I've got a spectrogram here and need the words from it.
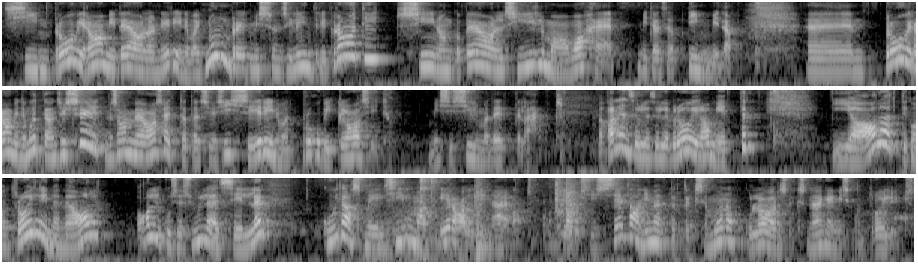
siin prooviraami peal on erinevaid numbreid, mis on silindrikraadid, siin on ka peal silmavahe, mida saab timmida. Äh, prooviraamide mõte on siis see, et me saame asetada siia sisse erinevad prooviklaasid mis siis silmade ette lähevad. ma panen sulle selle prooviraami ette ja alati kontrollime me al alguses üle selle, kuidas meil silmad eraldi näevad. ehk siis seda nimetatakse monokulaarseks nägemiskontrolliks.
